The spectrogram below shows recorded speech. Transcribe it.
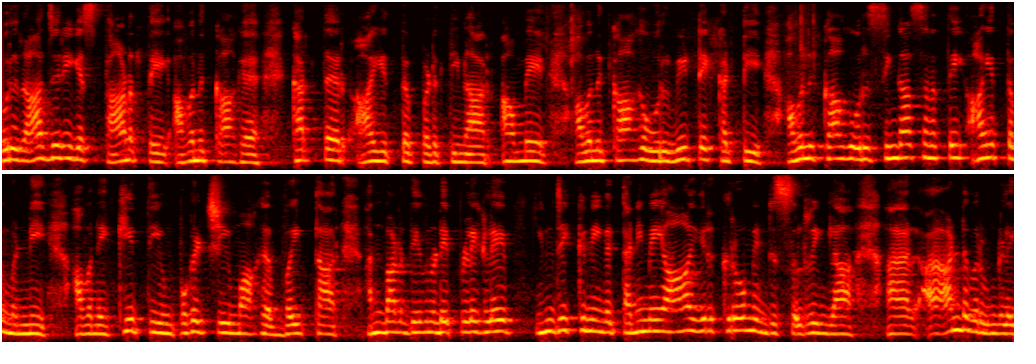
ஒரு ராஜரீக ஸ்தானத்தை அவனுக்காக கர்த்தர் ஆயத்தப்படுத்தினார். ஆமேன். அவனுக்காக ஒரு வீட்டை கட்டி அவனுக்காக ஒரு சிங்காசனத்தை ஆயத்தம் பண்ணி அவனை கீர்த்தியும் புகழ்ச்சியுமாக வைத்தார். அன்பான தேவனுடைய பிள்ளைகளே இன்றைக்கு நீங்கள் தனிமையாக இருக்கிறோம் என்று சொல்கிறீங்களா ஆண்டவர் உங்களை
